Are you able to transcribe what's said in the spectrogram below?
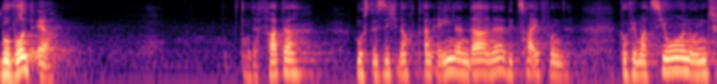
Wo wohnt er? Und der Vater musste sich noch daran erinnern, da ne, die Zeit von Konfirmation und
